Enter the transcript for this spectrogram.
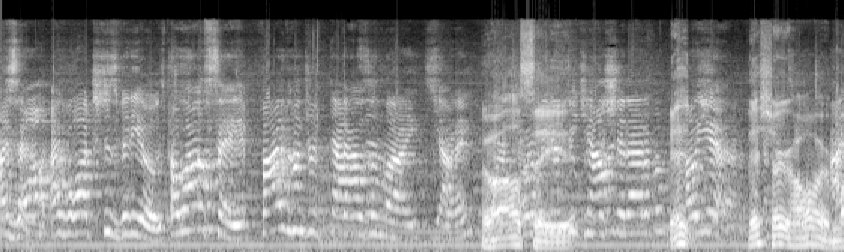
likes it. wa- I watched his videos. Oh, I'll say it. 500,000 likes, Yeah. right? Oh, I'll say you it. beat the shit out of him? That- oh, yeah. That shirt hard, I go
